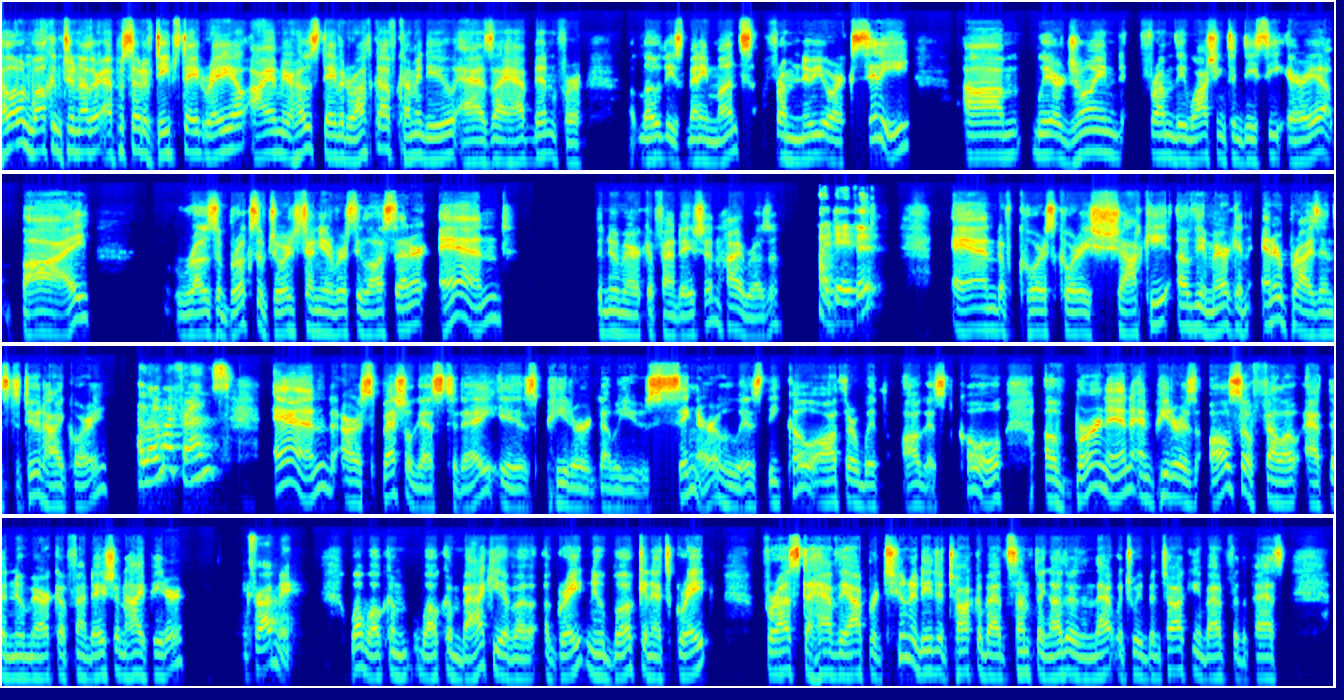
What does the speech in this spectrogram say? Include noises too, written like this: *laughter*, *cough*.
Hello and welcome to another episode of Deep State Radio. I am your host, David Rothkopf, coming to you as I have been for lo these many months from New York City. Um, we are joined from the Washington, D.C. area by Rosa Brooks of Georgetown University Law Center and the New America Foundation. Hi, Rosa. Hi, David. And of course, Kori Schake of the American Enterprise Institute. Hi, Kori. Hello, my friends. And our special guest today is Peter W. Singer, who is the co author with August Cole of Burn In. And Peter is also fellow at the New America Foundation. Hi, Peter. Thanks for having me. Well, welcome, welcome back. You have a, a great new book, and it's great for us to have the opportunity to talk about something other than that which we've been talking about for the past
